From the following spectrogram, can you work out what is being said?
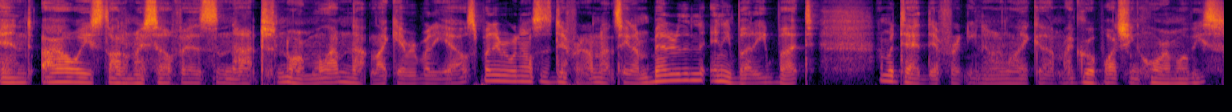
And I always thought of myself as not normal. I'm not like everybody else, but everyone else is different. I'm not saying I'm better than anybody, but I'm a tad different. You know, I like, um, I grew up watching horror movies.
